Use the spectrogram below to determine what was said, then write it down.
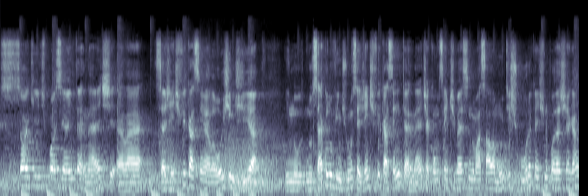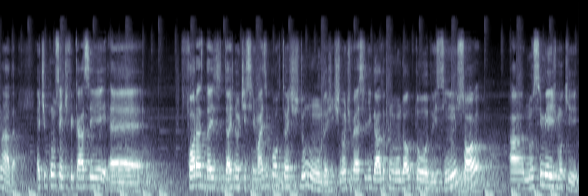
Só que, tipo assim, a internet, ela, se a gente ficar sem ela hoje em dia, E no, no século XXI, se a gente ficar sem internet, é como se a gente estivesse numa sala muito escura que a gente não pudesse enxergar nada. É tipo como se a gente ficasse é, fora das, das notícias mais importantes do mundo, a gente não tivesse ligado com o mundo ao todo, e sim só a, no si mesmo aqui,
